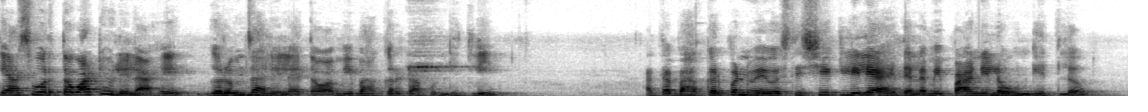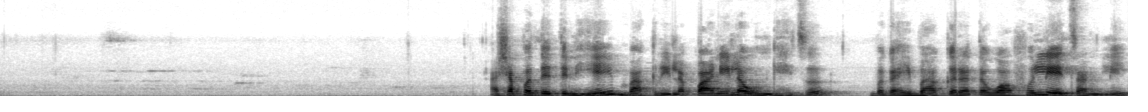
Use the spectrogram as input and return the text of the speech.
गॅसवर तवा ठेवलेला आहे. गरम झालेला आहे तवा. मी भाकर टाकून घेतली. आता भाकर पण व्यवस्थित शेकलेली आहे. त्याला मी पाणी लावून घेतलं. अशा पद्धतीने हे भाकरीला पाणी लावून घ्यायचं. बघा ही भाकर आता वाफवली आहे चांगली.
